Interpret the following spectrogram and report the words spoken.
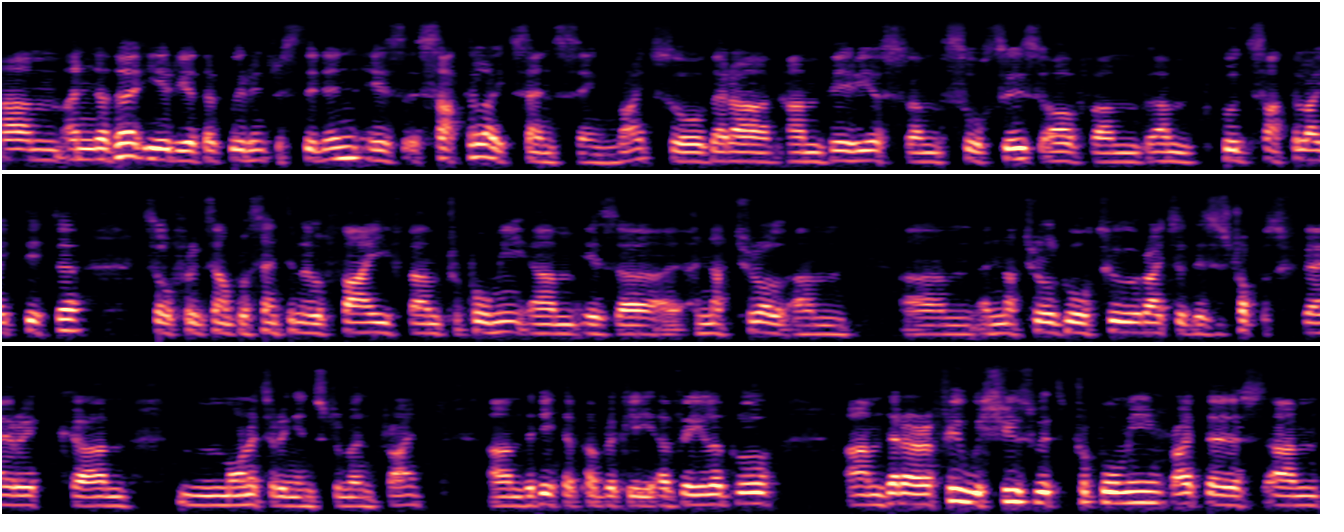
um, another area that we're interested in is satellite sensing, right? So there are um, various um, sources of um, um, good satellite data. So for example, Sentinel-5 um, Tropomi is a, a natural a natural go-to, right? So this is tropospheric monitoring instrument, right? the data publicly available. Um, there are a few issues with Tropomi, right? There's, um,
